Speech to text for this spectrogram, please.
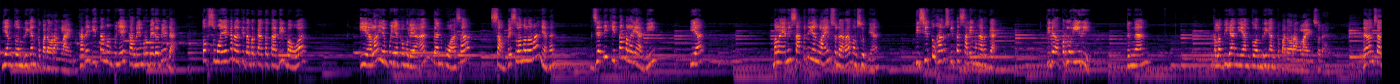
yang Tuhan berikan kepada orang lain. Karena kita mempunyai karunia yang berbeda-beda. Toh semuanya kan kita berkata tadi bahwa ialah yang punya kemuliaan dan kuasa sampai selama-lamanya kan. Jadi kita melayani, ya, melayani satu dengan yang lain, saudara maksudnya, di situ harus kita saling menghargai. Tidak perlu iri dengan kelebihan yang Tuhan berikan kepada orang lain, saudara. Dalam 1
